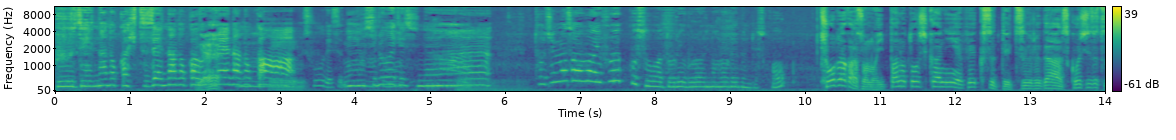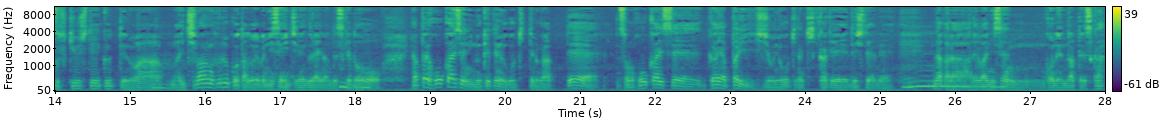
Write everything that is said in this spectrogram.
偶然なのか必然なのか運命なのか、ね、そうですね。面白いですね、田島さんは FX はどれぐらいになられるんですか？ちょうどだからその一般の投資家に FX っていうツールが少しずつ普及していくっていうのは、うん、まあ一番古くを例えば2001年ぐらいなんですけど、うん、やっぱり法改正に向けての動きっていうのがあってその法改正がやっぱり非常に大きなきっかけでしたよね。だからあれは2005年だったですか？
